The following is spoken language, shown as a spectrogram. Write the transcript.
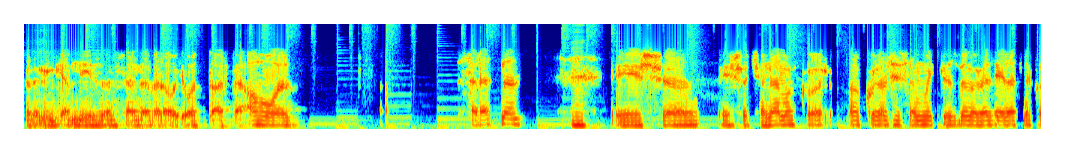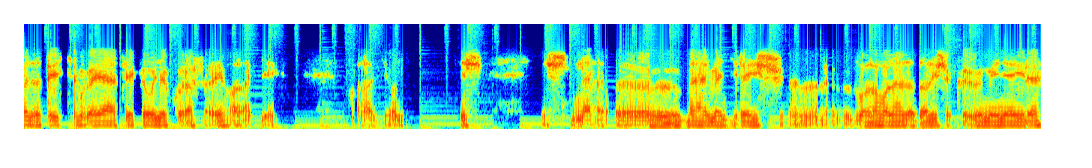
hanem inkább nézzen szembe vele, hogy ott tart -e, ahol szeretne, és, ö, és hogyha nem, akkor, akkor azt hiszem, hogy közben meg az életnek az a tétje, meg a játéka, hogy akkor afelé haladjék. Haladjon. és, és ne, bármennyire is valahol ez a dal is a körülményeire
